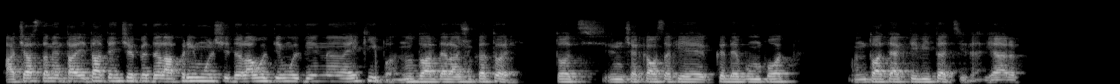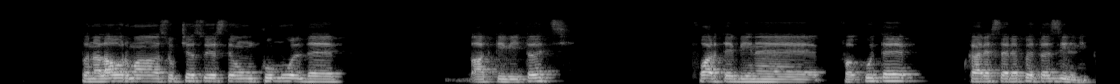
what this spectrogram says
această mentalitate începe de la primul și de la ultimul din uh, echipă, nu doar de la jucători toți încercau să fie cât de bun pot în toate activitățile. Iar până la urmă, succesul este un cumul de activități foarte bine făcute, care se repetă zilnic.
